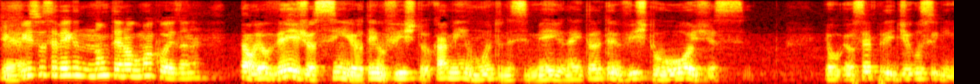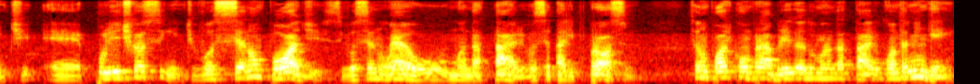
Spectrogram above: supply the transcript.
É. Difícil você ver que não tendo alguma coisa, né? Então, eu vejo assim, eu tenho visto, eu caminho muito nesse meio, né? Então eu tenho visto hoje, assim, eu, eu sempre digo o seguinte, é, político é o seguinte, você não pode, se você não é o mandatário, você está ali próximo, você não pode comprar a briga do mandatário contra ninguém.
